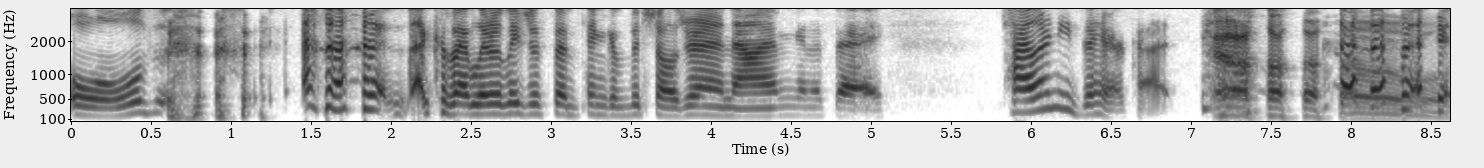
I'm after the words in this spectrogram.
old because I literally just said, think of the children. And now I'm going to say, Tyler needs a haircut. Oh.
